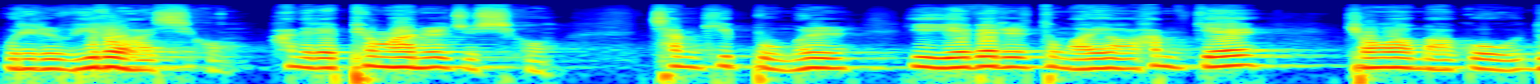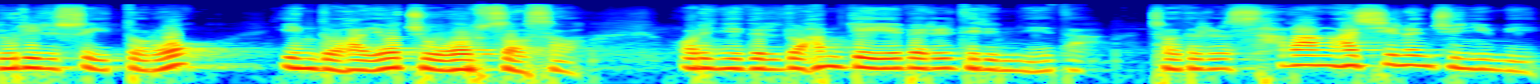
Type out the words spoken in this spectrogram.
우리를 위로하시고 하늘의 평안을 주시고 참 기쁨을 이 예배를 통하여 함께 경험하고 누릴 수 있도록 인도하여 주옵소서. 어린이들도 함께 예배를 드립니다. 저들을 사랑하시는 주님이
